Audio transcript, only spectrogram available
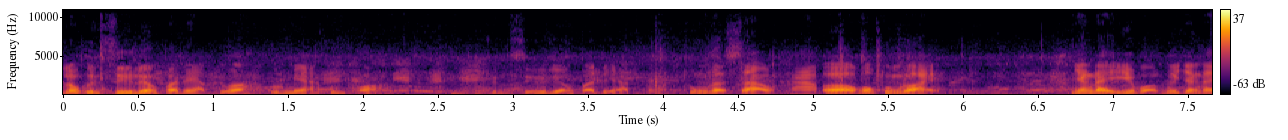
เราขึ้นซื้อเรื่องปลาแดกตัวคุณแม่คุณพ่อขึ้นซื้อเรื่องปลาแดกถุงละเศร้าหาเออหกถุงร้อยยังได้อยู่บ่คือจังได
